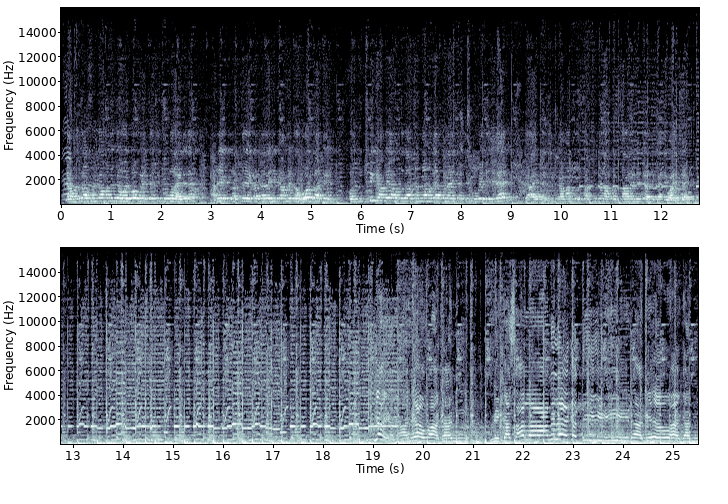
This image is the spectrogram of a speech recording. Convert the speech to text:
या मतदारसंघामध्ये जे वैभव ऐतिहासिक उभं राहिलेलं आहे अनेक रस्ते गटारे ही कामे तर होत राहतील पण दुसरी कामे या मतदारसंघामध्ये आपण ऐतिहासिक उभे केलेली आहे त्या ऐतिहासिक कामांचं साक्षीदार आपण साऱ्यांनी त्या ठिकाणी व्हायचे आहे विकासाला आणले गती. धान्य वाघानी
